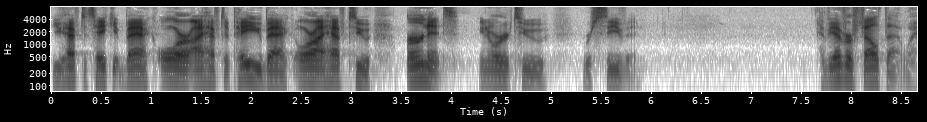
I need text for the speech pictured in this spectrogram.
You have to take it back, or I have to pay you back, or I have to earn it in order to receive it. Have you ever felt that way?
